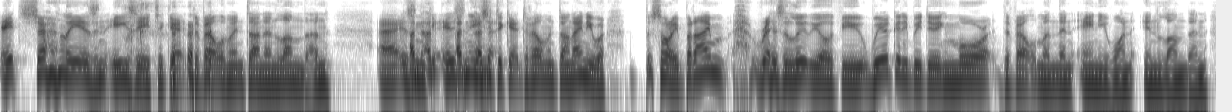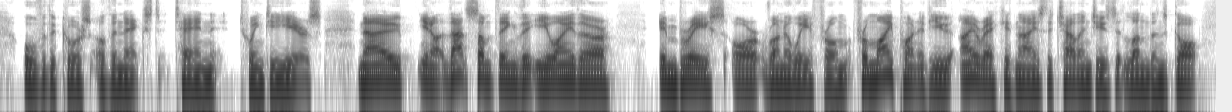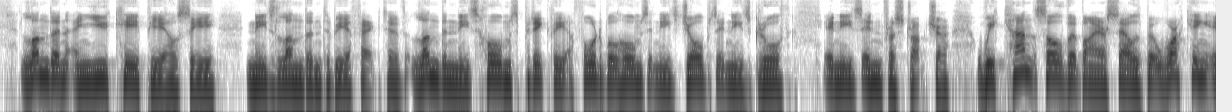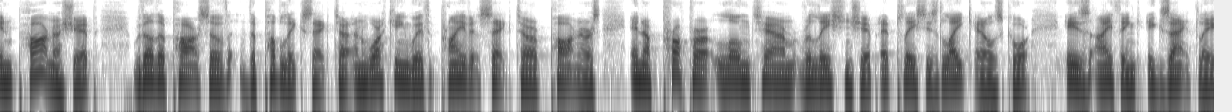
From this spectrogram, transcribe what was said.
It certainly isn't easy to get development done in London. Uh, isn't, and, and, isn't and, easy to get development done anywhere. But, sorry, but I'm resolutely of the view we're going to be doing more development than anyone in London over the course of the next 10, 20 years. Now, you know, that's something that you either embrace or run away from. From my point of view, I recognise the challenges that London's got. London and UK PLC needs London to be effective. London needs homes, particularly affordable homes. It needs jobs. It needs growth. It needs infrastructure. We can't solve it by ourselves, but working in partnership with other parts of the public sector and working with private sector partners in a proper long term relationship at places like Earls Court is, I think, exactly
